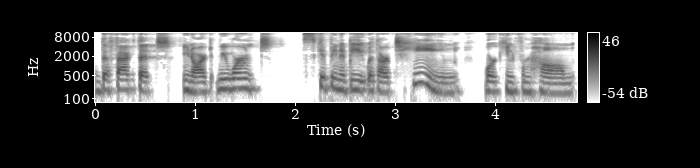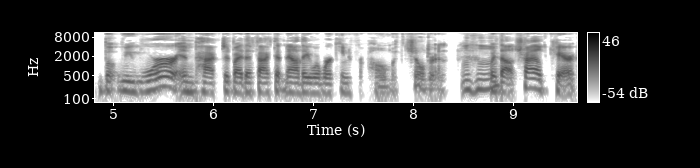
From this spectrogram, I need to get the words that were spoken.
the fact that, you know, our, we weren't skipping a beat with our team working from home, but we were impacted by the fact that now they were working from home with children mm-hmm. without childcare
